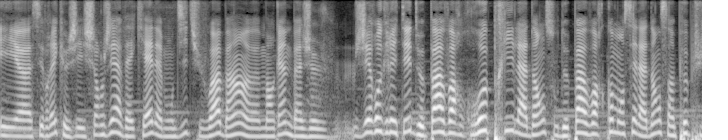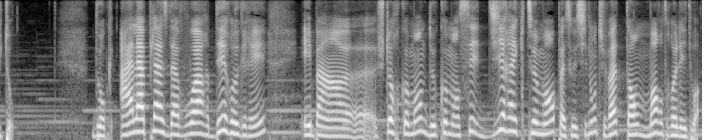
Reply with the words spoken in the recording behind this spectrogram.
et euh, c'est vrai que j'ai échangé avec elles. Elles m'ont dit, tu vois, ben euh, Morgane, ben, j'ai regretté de ne pas avoir repris la danse ou de ne pas avoir commencé la danse un peu plus tôt. Donc à la place d'avoir des regrets, eh ben, euh, je te recommande de commencer directement parce que sinon tu vas t'en mordre les doigts.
